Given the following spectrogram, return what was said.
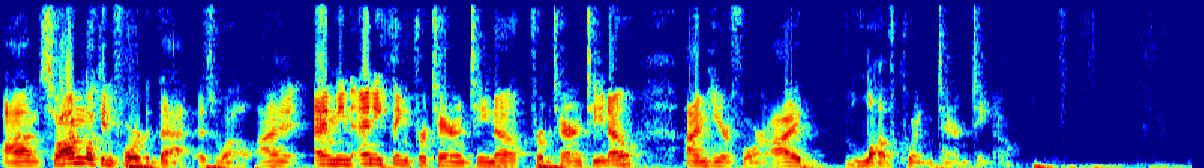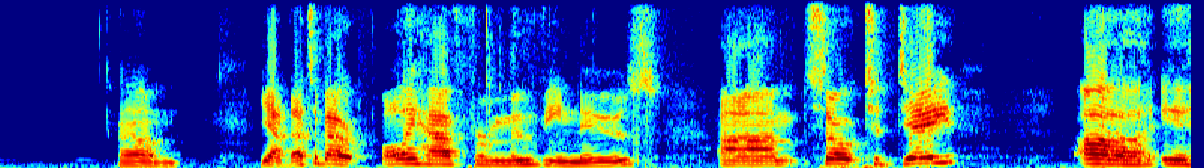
Um, so I'm looking forward to that as well. I I mean anything for Tarantino from Tarantino, I'm here for. I love Quentin Tarantino. Um, yeah, that's about all I have for movie news. Um, so today, uh, eh,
